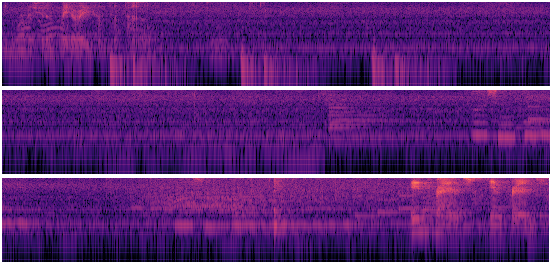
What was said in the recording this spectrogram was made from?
Meanwhile, they should have made already some subtitles. Still no subtitles. In French, in French.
